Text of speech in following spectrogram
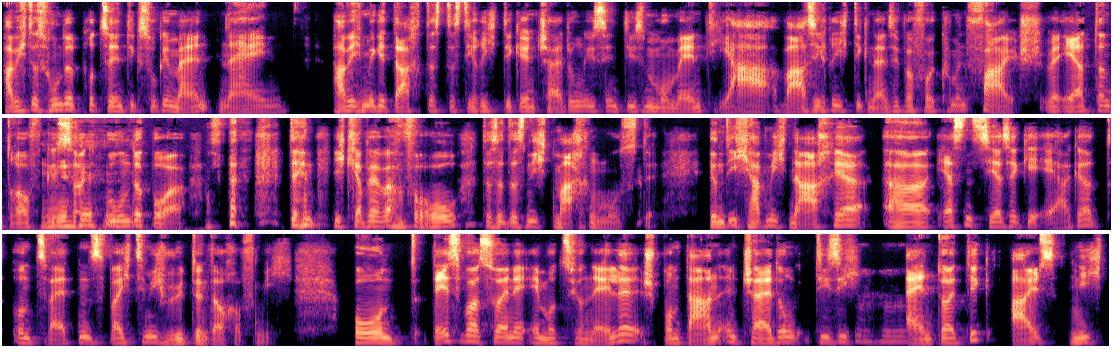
Habe ich das hundertprozentig so gemeint? Nein habe ich mir gedacht, dass das die richtige Entscheidung ist in diesem Moment. Ja, war sie richtig? Nein, sie war vollkommen falsch, weil er hat dann drauf gesagt, wunderbar. Denn ich glaube, er war froh, dass er das nicht machen musste. Und ich habe mich nachher äh, erstens sehr, sehr geärgert und zweitens war ich ziemlich wütend auch auf mich. Und das war so eine emotionelle, spontane Entscheidung, die sich mhm. eindeutig als nicht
